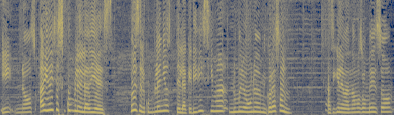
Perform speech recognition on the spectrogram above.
y nos... ¡Ay, hoy se cumple la 10! Hoy es el cumpleaños de la queridísima número uno de mi corazón. Así que le mandamos un beso.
